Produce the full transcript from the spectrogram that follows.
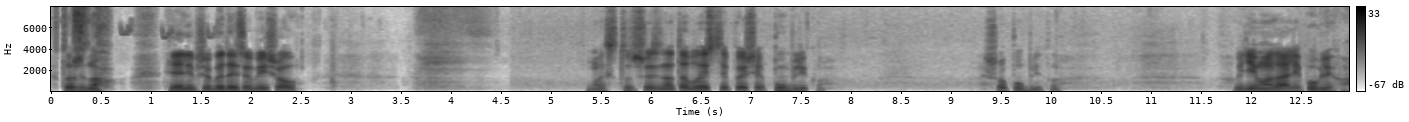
Хто ж знав? Я ліпше би десь обійшов. Ось тут щось на табличці пише публіку. Що публіку? Ходімо далі, публіку.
